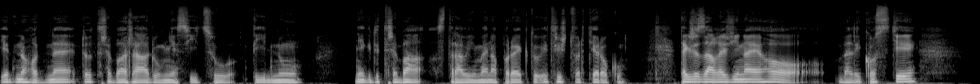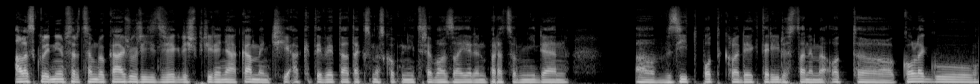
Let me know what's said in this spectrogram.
jednoho dne do třeba řádu měsíců, týdnů, někdy třeba strávíme na projektu i tři čtvrtě roku. Takže záleží na jeho velikosti, ale s klidným srdcem dokážu říct, že když přijde nějaká menší aktivita, tak jsme schopni třeba za jeden pracovní den eh, vzít podklady, který dostaneme od eh, kolegů,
